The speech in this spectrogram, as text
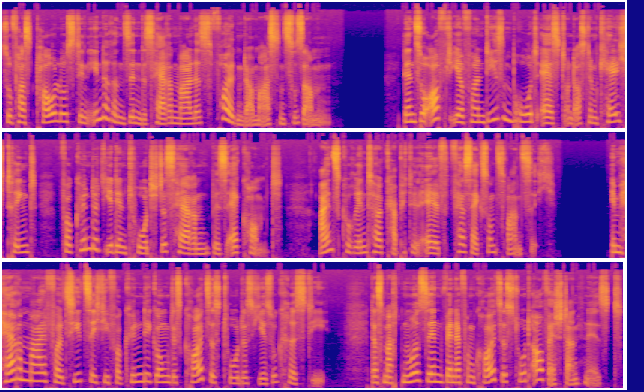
so fasst Paulus den inneren Sinn des Herrenmahles folgendermaßen zusammen. Denn so oft ihr von diesem Brot esst und aus dem Kelch trinkt, verkündet ihr den Tod des Herrn, bis er kommt. 1 Korinther Kapitel 11 Vers 26. Im Herrenmahl vollzieht sich die Verkündigung des Kreuzestodes Jesu Christi. Das macht nur Sinn, wenn er vom Kreuzestod auferstanden ist.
